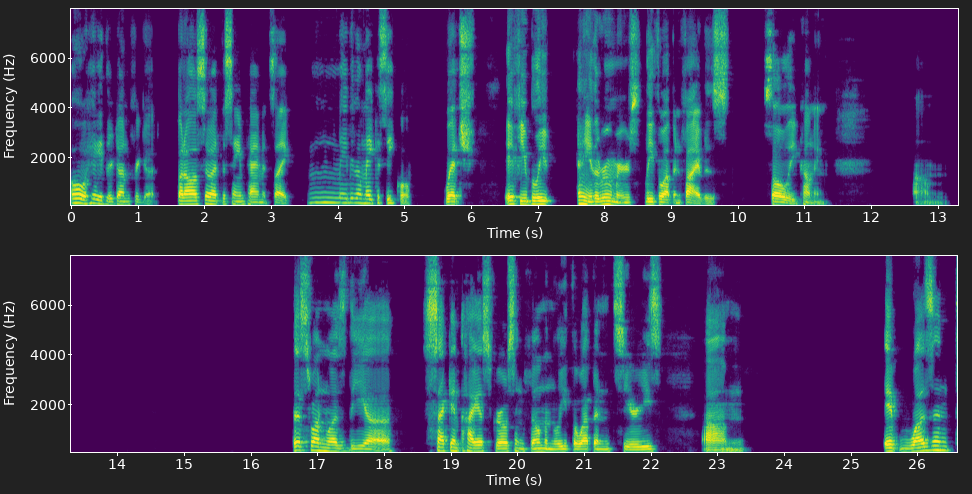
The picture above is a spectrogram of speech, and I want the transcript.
oh, hey, they're done for good but also at the same time, it's like mm, maybe they'll make a sequel. Which, if you believe any of the rumors, Lethal Weapon Five is slowly coming. Um, this one was the uh, second highest grossing film in the Lethal Weapon series. Um, it wasn't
